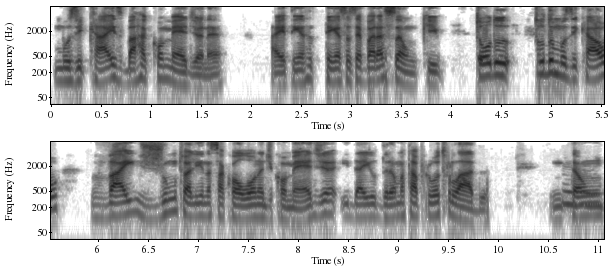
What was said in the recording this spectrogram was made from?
musicais barra comédia, né? Aí tem, tem essa separação, que todo, tudo musical vai junto ali nessa coluna de comédia e daí o drama tá pro outro lado. Então, uhum.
